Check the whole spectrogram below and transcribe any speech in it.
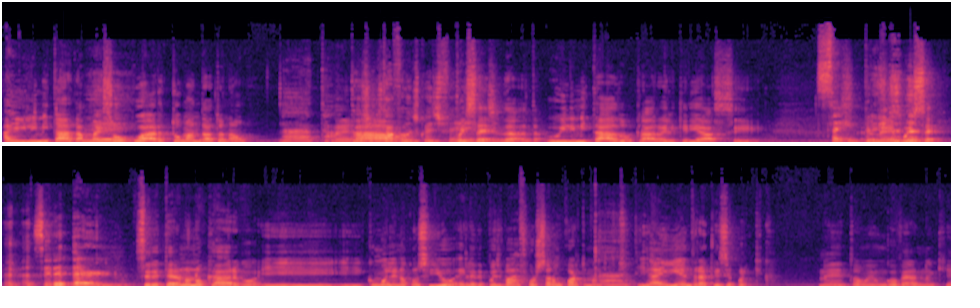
Aí ilimitada, mas É. o quarto mandato não. Ah, tá. né? Então a gente Ah, tá falando de coisa diferente. Pois é, da- da- o ilimitado, claro, ele queria ser, Sempre. né? Pois é. Ser eterno. ser eterno no cargo e, e como ele não conseguiu, ele depois vai forçar um quarto mandato. Ah, e aí entra a crise política. Né? Então é um governo que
